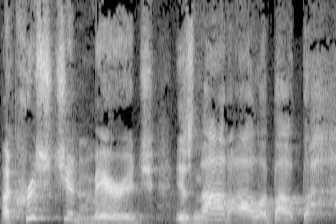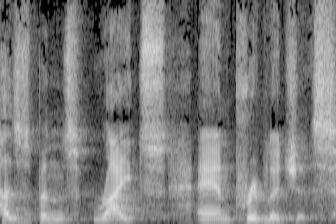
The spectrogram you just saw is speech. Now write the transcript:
A Christian marriage is not all about the husband's rights and privileges.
